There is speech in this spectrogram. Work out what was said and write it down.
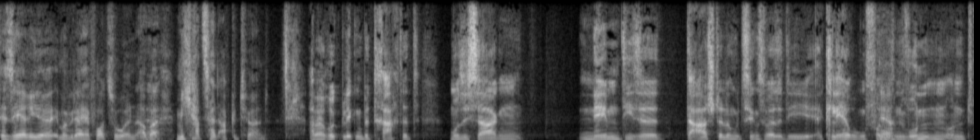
der Serie immer wieder hervorzuholen, aber Ja. mich hat's halt abgeturnt. Aber rückblickend betrachtet, muss ich sagen, nehmen diese Darstellung beziehungsweise die Erklärung von Ja. diesen Wunden und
